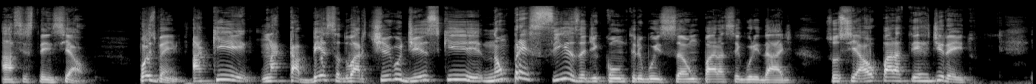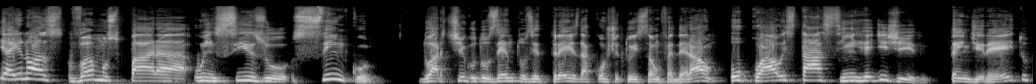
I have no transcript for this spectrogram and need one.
assistencial. Pois bem, aqui na cabeça do artigo diz que não precisa de contribuição para a Seguridade Social para ter direito. E aí nós vamos para o inciso 5 do artigo 203 da Constituição Federal, o qual está assim redigido: tem direito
